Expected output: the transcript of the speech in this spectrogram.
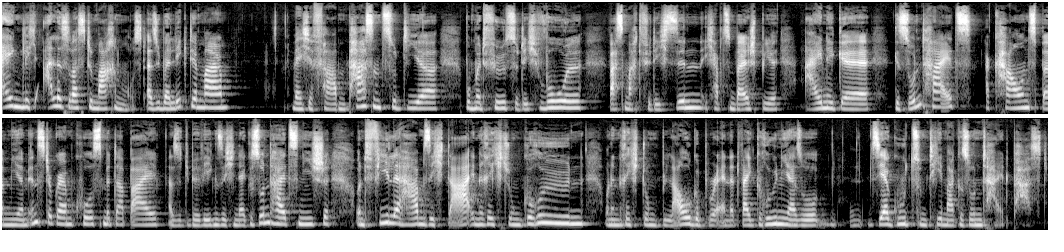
eigentlich alles, was du machen musst. Also überleg dir mal, welche Farben passen zu dir? Womit fühlst du dich wohl? Was macht für dich Sinn? Ich habe zum Beispiel einige Gesundheitsaccounts bei mir im Instagram-Kurs mit dabei. Also die bewegen sich in der Gesundheitsnische und viele haben sich da in Richtung Grün und in Richtung Blau gebrandet, weil Grün ja so sehr gut zum Thema Gesundheit passt.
